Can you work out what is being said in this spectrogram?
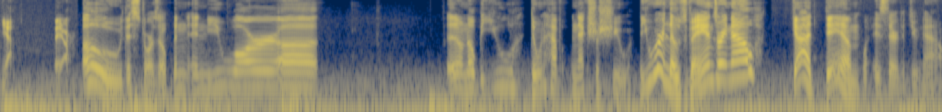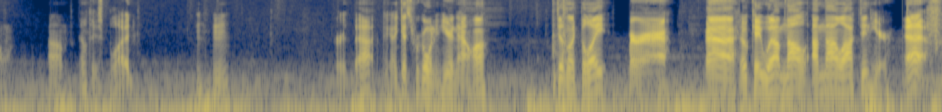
Yeah, they are. Oh, this door's open and you are, uh... I don't know, but you don't have an extra shoe. Are you wearing those Vans right now? God damn. What is there to do now? Um, oh, there's blood. Mm-hmm. Heard that. I guess we're going in here now, huh? He doesn't like the light? Ah, okay, well, I'm not, I'm not locked in here. F.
